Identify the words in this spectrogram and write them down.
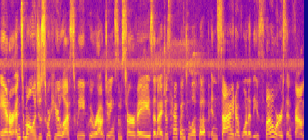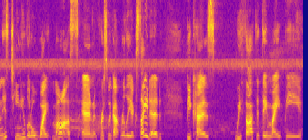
And our entomologists were here last week. We were out doing some surveys and I just happened to look up inside of one of these flowers and found these teeny little white moths. And of course we got really excited because we thought that they might be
